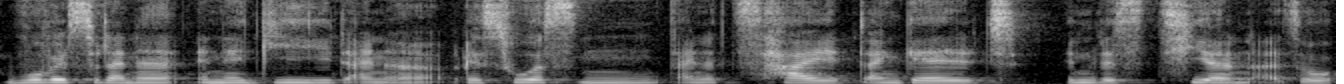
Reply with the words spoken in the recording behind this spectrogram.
Wo willst du deine Energie, deine Ressourcen, deine Zeit, dein Geld investieren? Also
